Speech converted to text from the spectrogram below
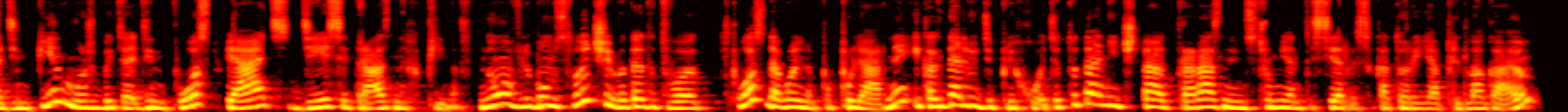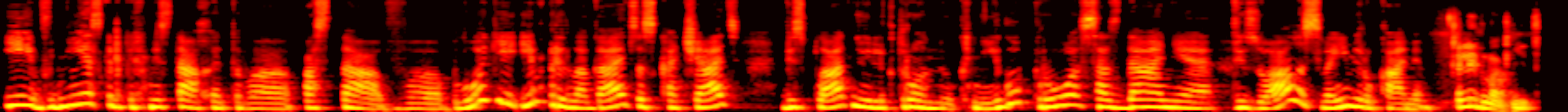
один пин, может быть один пост, 5-10 разных пинов. Но в любом случае вот этот вот пост довольно популярный, и когда люди приходят туда, они читают про разные инструменты, сервисы, которые я предлагаю, и в нескольких местах этого поста в блоге им предлагается скачать бесплатную электронную книгу про создание визуала своими руками. Лид-магнит.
